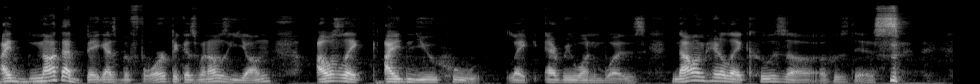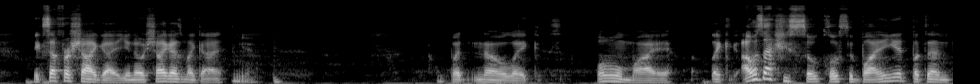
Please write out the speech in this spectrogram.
I not that big as before because when I was young, I was like I knew who like everyone was. Now I'm here like who's uh who's this? Except for Shy Guy, you know, Shy Guy's my guy. Yeah. But no, like oh my. Like I was actually so close to buying it, but then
